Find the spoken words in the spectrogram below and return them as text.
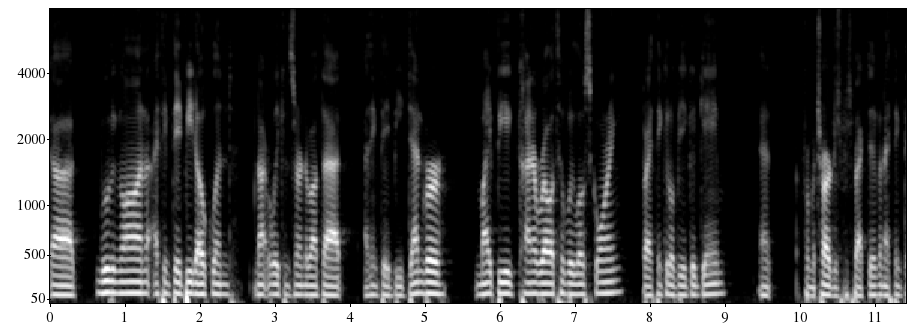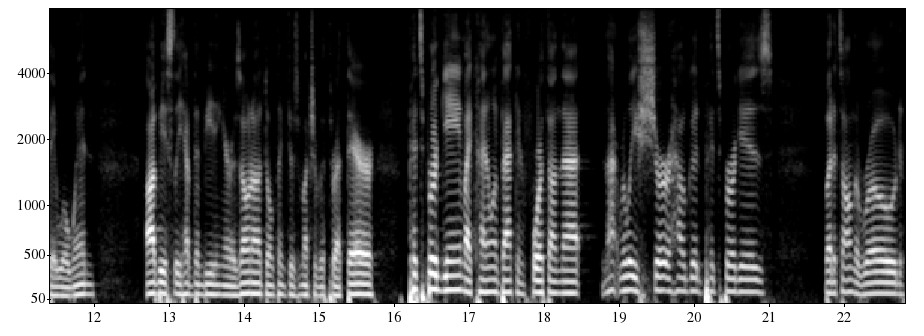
Uh, moving on, I think they beat Oakland. Not really concerned about that. I think they beat Denver. Might be kind of relatively low scoring, but I think it'll be a good game and from a Chargers perspective, and I think they will win. Obviously, have them beating Arizona. Don't think there's much of a threat there. Pittsburgh game, I kind of went back and forth on that. Not really sure how good Pittsburgh is, but it's on the road.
